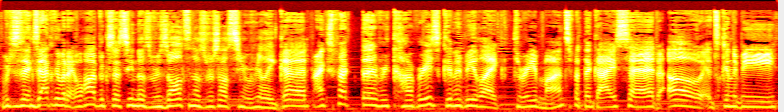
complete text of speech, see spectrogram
which is exactly what I want because I've seen those results and those results seem really good. I expect the recovery is going to be like three months, but the guy said, oh, it's going to be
